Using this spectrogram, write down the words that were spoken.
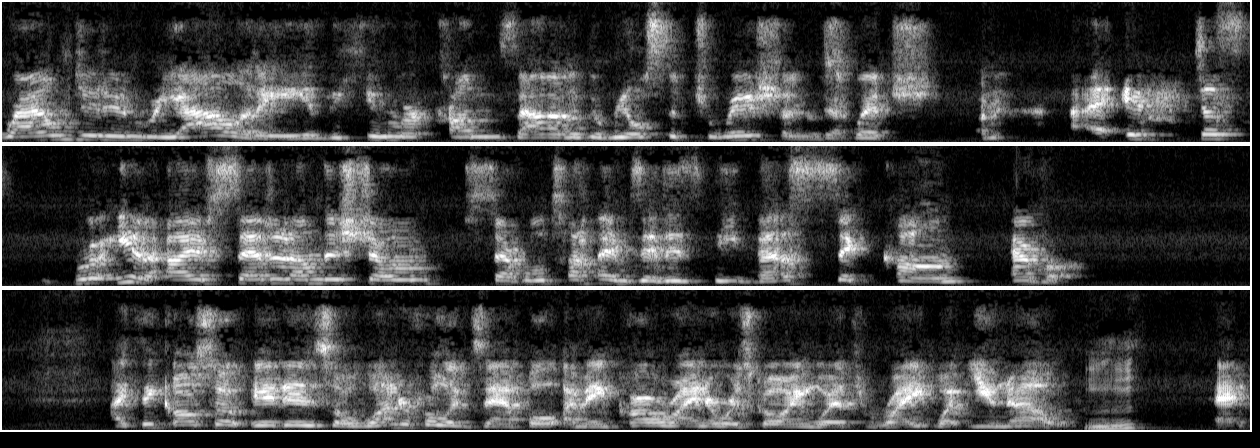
grounded in reality, and the humor comes out of the real situations, Yeah. which I mean- it just, you know, I've said it on this show several times. It is the best sitcom ever. I think also it is a wonderful example. I mean, Carl Reiner was going with write what you know, hmm and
